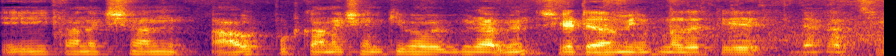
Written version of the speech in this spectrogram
এই কানেকশান আউটপুট কানেকশান কীভাবে বেরাবেন সেটা আমি আপনাদেরকে দেখাচ্ছি।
